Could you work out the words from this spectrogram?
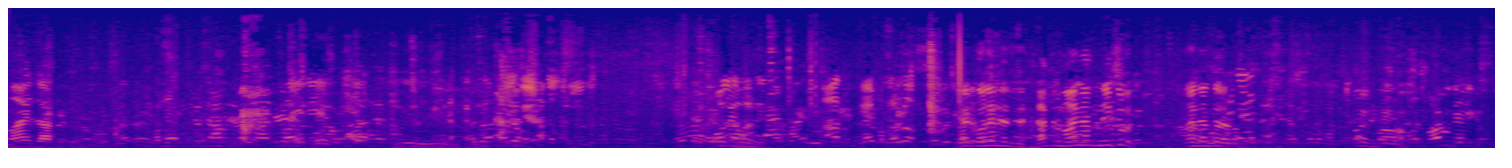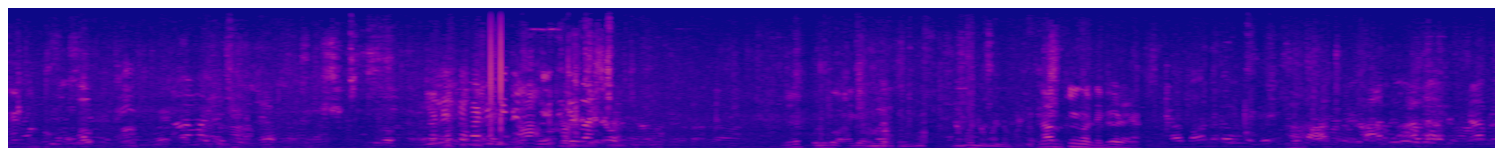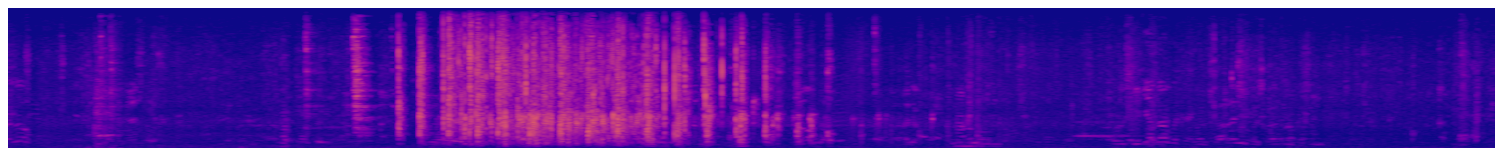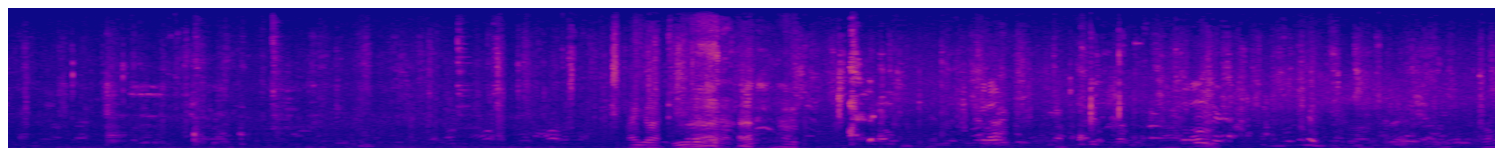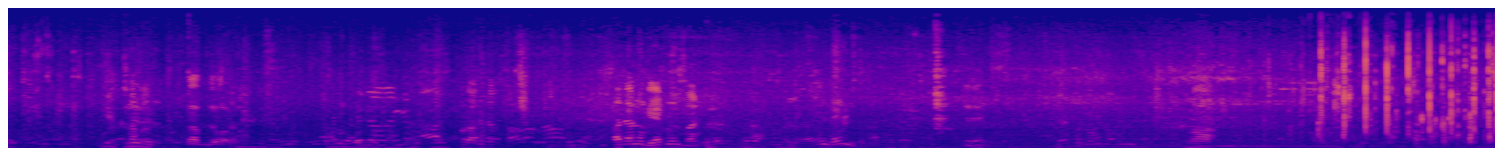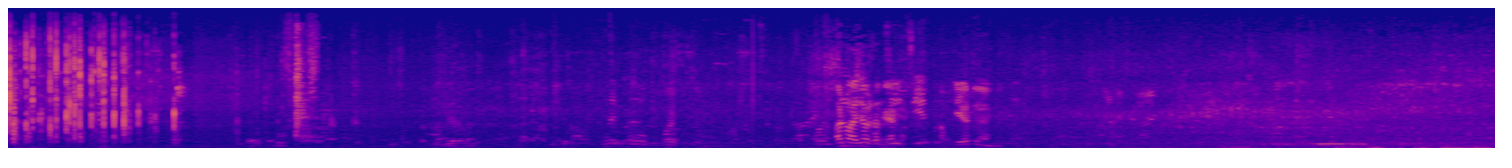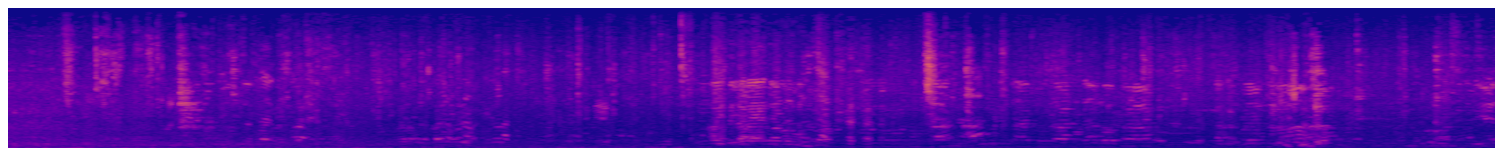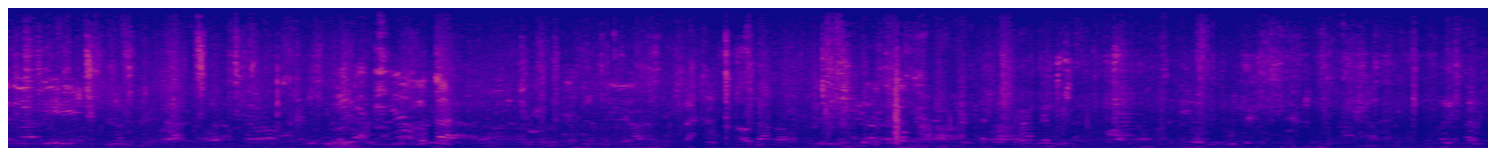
माए जाकर गेट खोले नहीं रात मान नंतर नहीं तो मान नंतर ओए मारू नहीं ये को आगे ना बुकिंग करते ठीक है ಅದನ್ನು ಗೇಟ್ ಊರು ಮಾಡಿ Thank you. બંધ અનુ આજો sir gate Thank you.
